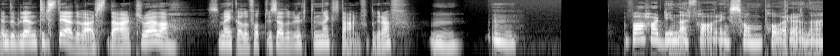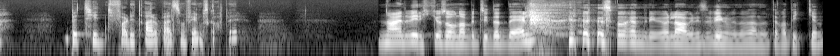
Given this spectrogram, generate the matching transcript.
Det ble en tilstedeværelse der, tror jeg, da, som jeg ikke hadde fått hvis jeg hadde brukt en ekstern fotograf. Mm. Mm. Hva har din erfaring som pårørende betydd for ditt arbeid som filmskaper? Nei, det virker jo som det har betydd en del. så jeg driver og lager disse filmene med denne tematikken.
